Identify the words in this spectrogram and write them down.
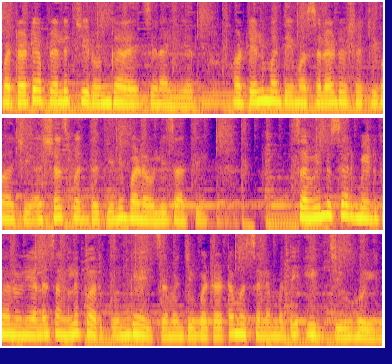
बटाटे आपल्याला चिरून घालायचे नाही आहेत हॉटेलमध्ये मसाला डोशाची भाजी अशाच पद्धतीने बनवली जाते. चवीनुसार मीठ घालून याला चांगलं परतून घ्यायचं म्हणजे बटाटा मसाल्यामध्ये एकजीव होईल.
